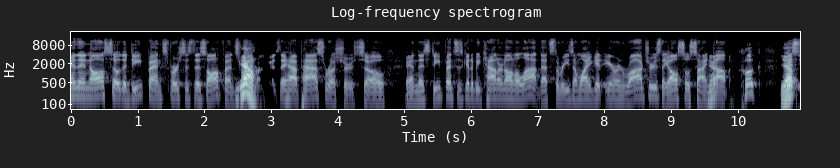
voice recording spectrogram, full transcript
and then also the defense versus this offense. Yeah, because they have pass rushers. So and this defense is going to be counted on a lot. That's the reason why you get Aaron Rodgers. They also signed yep. Dalvin Cook yep. this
